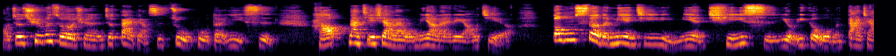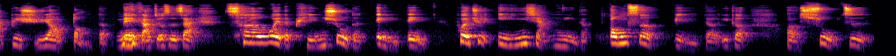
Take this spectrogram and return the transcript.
哦，就区分所有权人，就代表是住户的意思。好，那接下来我们要来了解了，公设的面积里面，其实有一个我们大家必须要懂的 mega，就是在车位的平数的定定，会去影响你的公设比的一个呃数字。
